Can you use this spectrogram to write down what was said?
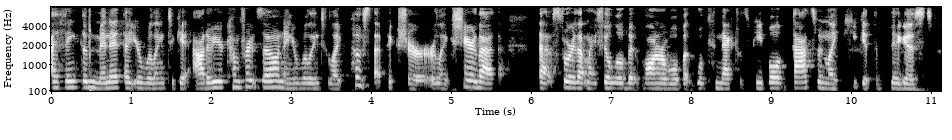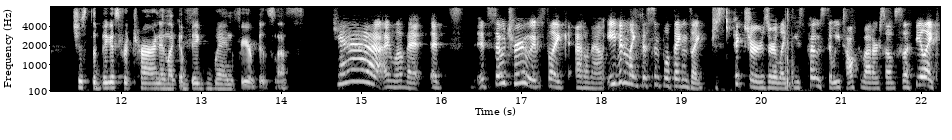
I think the minute that you're willing to get out of your comfort zone and you're willing to like post that picture or like share that that story that might feel a little bit vulnerable but will connect with people, that's when like you get the biggest just the biggest return and like a big win for your business. Yeah, I love it. It's it's so true. It's like I don't know, even like the simple things like just pictures or like these posts that we talk about ourselves. So I feel like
